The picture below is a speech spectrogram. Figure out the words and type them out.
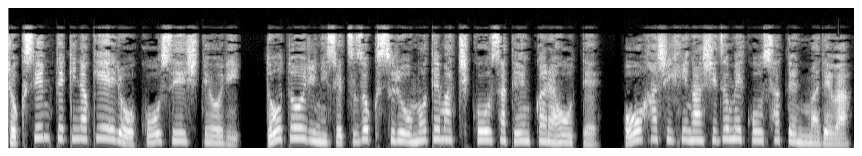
直線的な経路を構成しており、同通りに接続する表町交差点から大手、大橋東詰交差点までは、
